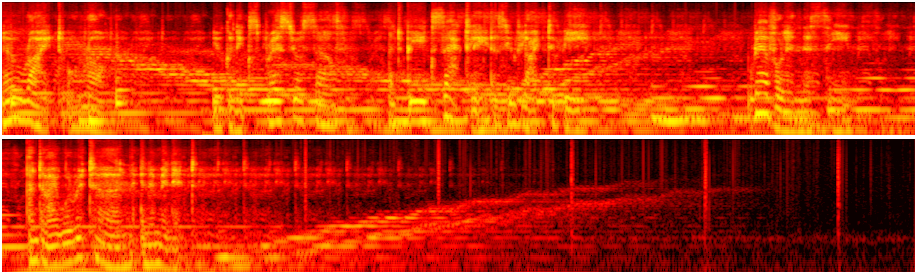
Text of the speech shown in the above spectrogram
no right or wrong. You can express yourself and be exactly as you'd like to be. Revel in this scene, and I will return in a minute.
